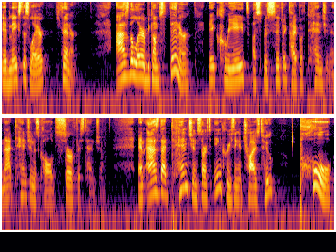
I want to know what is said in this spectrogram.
it makes this layer thinner. As the layer becomes thinner, it creates a specific type of tension, and that tension is called surface tension. And as that tension starts increasing, it tries to pull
